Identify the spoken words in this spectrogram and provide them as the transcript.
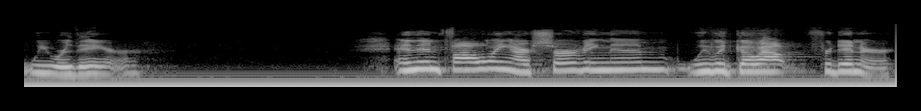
we were there and then following our serving them, we would go out for dinner.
